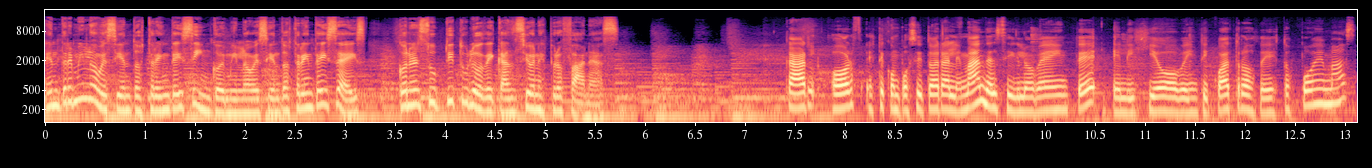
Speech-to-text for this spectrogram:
entre 1935 y 1936, con el subtítulo de Canciones Profanas. Karl Orff, este compositor alemán del siglo XX, eligió 24 de estos poemas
